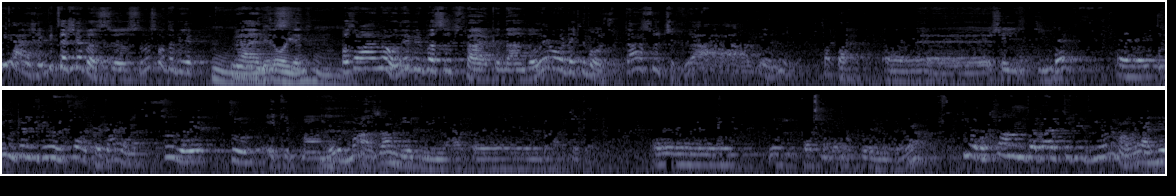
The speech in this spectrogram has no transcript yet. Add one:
Bir yani şey, bir taşa basıyorsunuz. O da bir mühendislik. bir oyun, hmm. O zaman ne oluyor? Bir basınç farkından dolayı oradaki boşluktan su çıkıyor. Aa, fakat eee şey içinde. Eee bunun biliyoruz ki hakikaten yani su ve su ekipmanları muazzam bir dünya eee bahçede. Eee bir Osmanlı'da bahçede diyorum ama yani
